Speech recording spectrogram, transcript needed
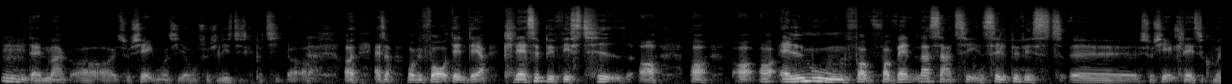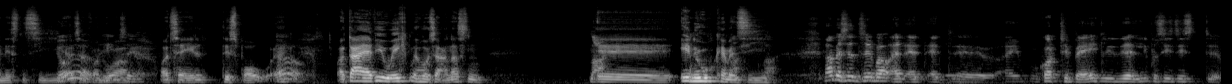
mm. i Danmark, og, og Socialdemokratiet og nogle socialistiske partier, og, ja. og, altså, hvor vi får den der klassebevidsthed, og, og, og, og almuen for, forvandler sig til en selvbevidst øh, social klasse, kunne man næsten sige, jo, altså for nu at, at tale det sprog. Jo, jo. Og der er vi jo ikke med hos Andersen øh, endnu, kan man nej, sige. Nej. Nej, men jeg sidder tænker på, at, at, at øh, godt tilbage, lige, lige præcis det,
